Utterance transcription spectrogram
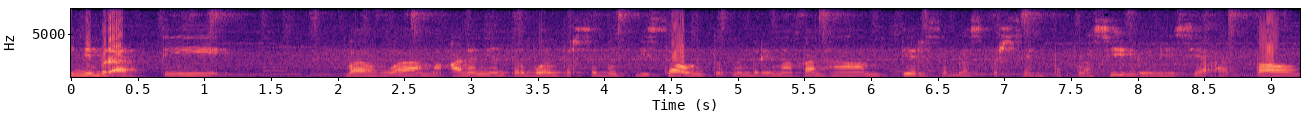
Ini berarti bahwa makanan yang terbuang tersebut bisa untuk memberi makan hampir 11% populasi Indonesia atau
